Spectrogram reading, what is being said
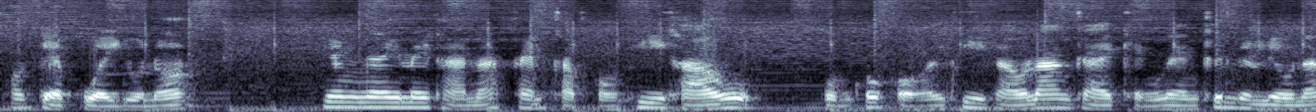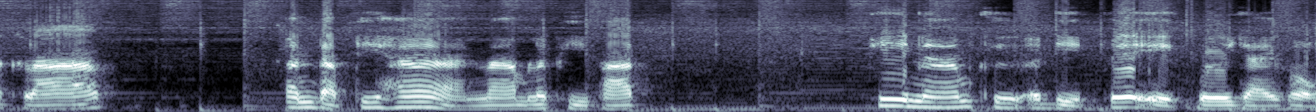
เพราะแกป่วยอยู่เนาะยังไงในฐานะแฟนคลับของพี่เขาผมก็ขอให้พี่เขาร่างกายแข็งแรงขึ้นเร็วๆนะครับ อันดับที่ 5 น้ำและพีพัฒน์พี่น้ำคืออดีตพระเอกเบอร์ใหญ่ของ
